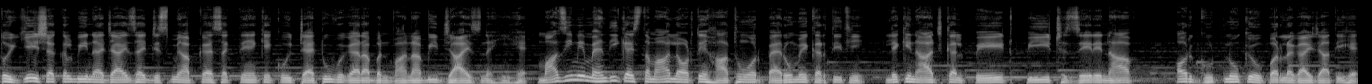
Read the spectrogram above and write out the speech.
तो ये शक्ल भी नाजायज है जिसमें आप कह सकते हैं कि कोई टैटू वगैरह बनवाना भी जायज़ नहीं है। माजी में मेहंदी का इस्तेमाल औरतें हाथों और पैरों में करती थीं, लेकिन आजकल पेट पीठ जेर नाफ और घुटनों के ऊपर लगाई जाती है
